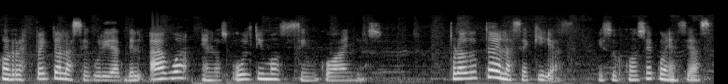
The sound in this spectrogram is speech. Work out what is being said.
con respecto a la seguridad del agua en los últimos cinco años. Producto de las sequías y sus consecuencias,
